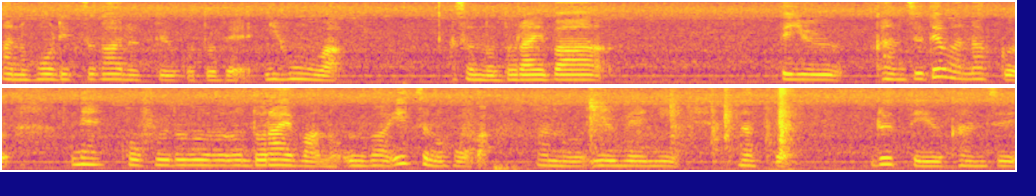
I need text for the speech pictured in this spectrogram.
あの法律があるっていうことで日本はそのドライバーっていう感じではなくねこうフードドライバーのウーバーイーツの方があの有名になってるっていう感じ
